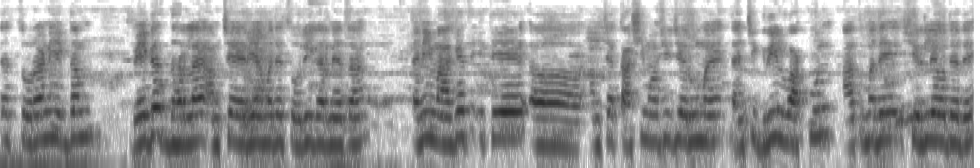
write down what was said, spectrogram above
त्या चोरांनी एकदम वेगच धरला आहे आमच्या एरियामध्ये चोरी करण्याचा. त्यांनी मागेच इथे आमच्या काशी मावशीचे रूम आहे त्यांची ग्रिल वाकून आतमध्ये शिरले होते ते.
